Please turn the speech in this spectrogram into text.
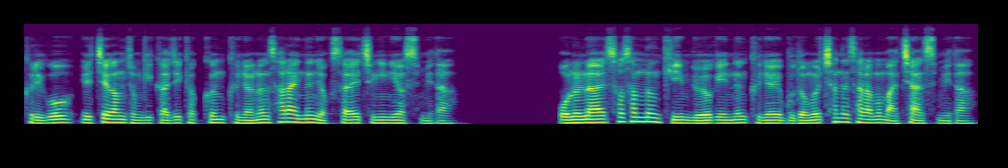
그리고 일제강점기까지 겪은 그녀는 살아있는 역사의 증인이었습니다. 오늘날 서삼릉 긴 묘역에 있는 그녀의 무덤을 찾는 사람은 많지 않습니다.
